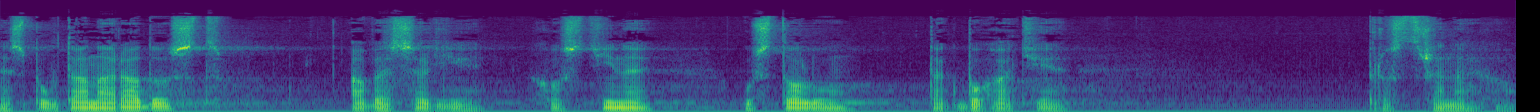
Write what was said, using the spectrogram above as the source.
Nespoutana radost a weselí hostiny u stolu tak bohacie prostrzenego.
